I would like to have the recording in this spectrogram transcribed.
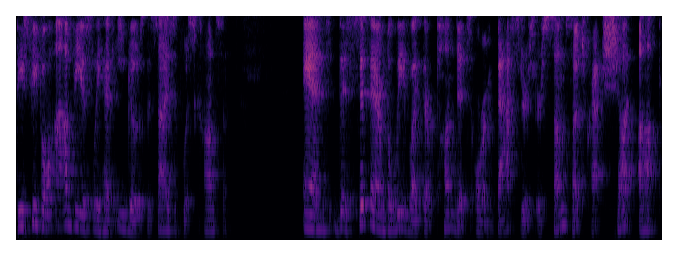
These people obviously have egos the size of Wisconsin. And they sit there and believe like they're pundits or ambassadors or some such crap. Shut up.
